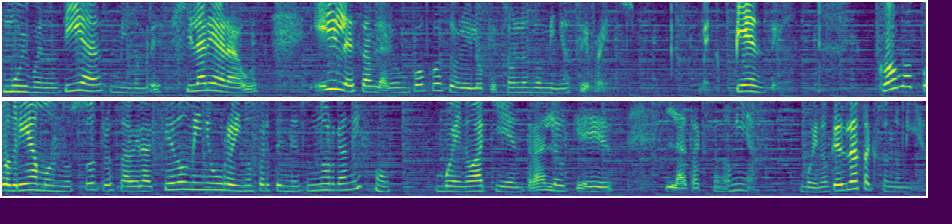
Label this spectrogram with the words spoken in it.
Muy buenos días, mi nombre es Hilaria Arauz y les hablaré un poco sobre lo que son los dominios y reinos. Bueno, piensen, ¿cómo podríamos nosotros saber a qué dominio o reino pertenece un organismo? Bueno, aquí entra lo que es la taxonomía. Bueno, ¿qué es la taxonomía?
